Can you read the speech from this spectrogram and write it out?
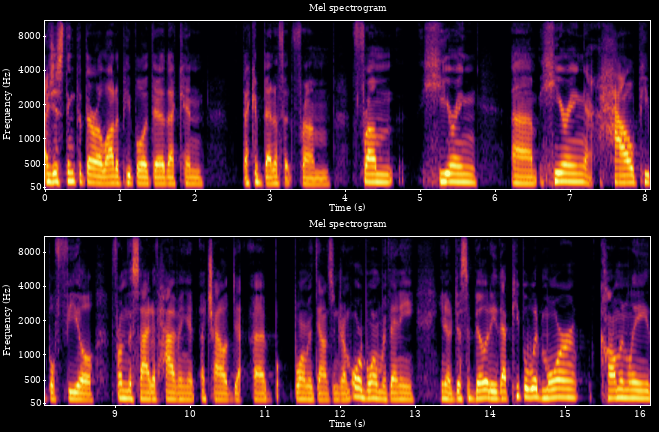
I just think that there are a lot of people out there that can that could benefit from from hearing um, hearing how people feel from the side of having a, a child uh, born with Down syndrome or born with any you know disability that people would more commonly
